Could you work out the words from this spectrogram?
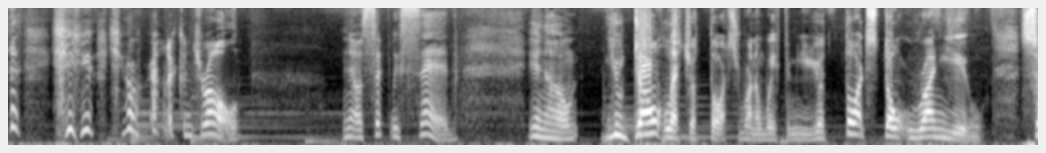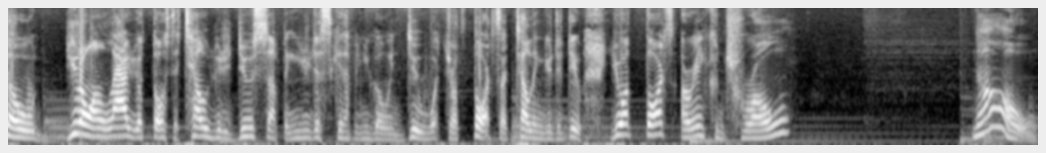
you're out of control. You know, simply said, you know, you don't let your thoughts run away from you. Your thoughts don't run you. So you don't allow your thoughts to tell you to do something. You just get up and you go and do what your thoughts are telling you to do. Your thoughts are in control. No.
